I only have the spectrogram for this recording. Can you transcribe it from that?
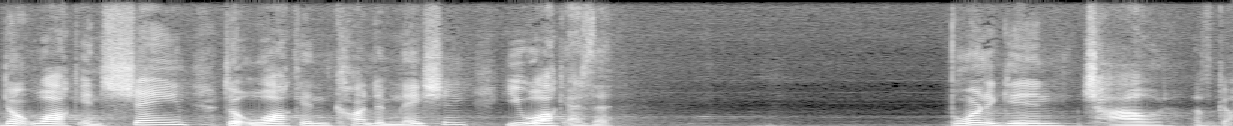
don't walk in shame, don't walk in condemnation. You walk as a born again child of God.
